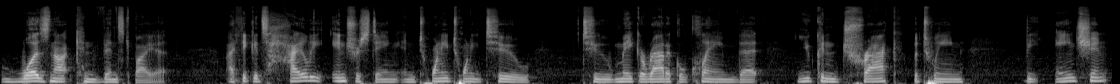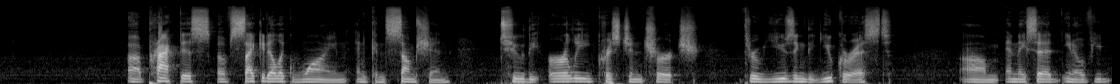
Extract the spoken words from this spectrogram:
was not convinced by it. I think it's highly interesting in 2022 to make a radical claim that you can track between the ancient uh, practice of psychedelic wine and consumption to the early Christian church through using the Eucharist. Um, and they said, you know, if you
